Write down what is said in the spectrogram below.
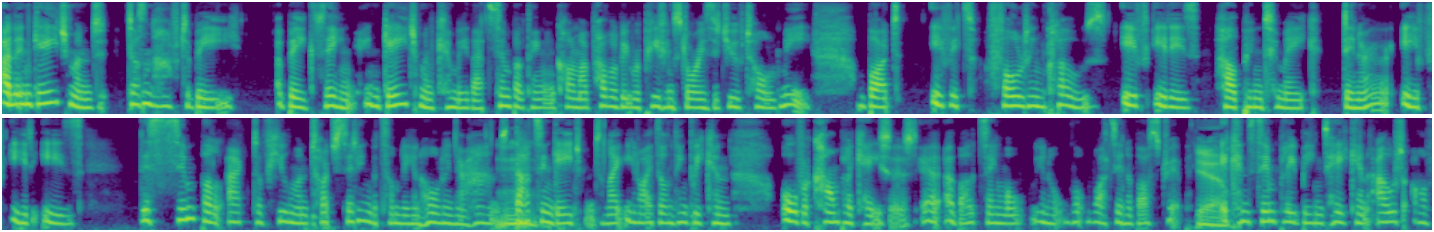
And engagement doesn't have to be a big thing. Engagement can be that simple thing. And Colm, I'm probably repeating stories that you've told me. But if it's folding clothes, if it is helping to make dinner, if it is this simple act of human touch, sitting with somebody and holding their hand, Mm. that's engagement. And I, you know, I don't think we can overcomplicate it uh, about saying, well, you know, wh- what's in a bus trip. yeah, It can simply being taken out of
